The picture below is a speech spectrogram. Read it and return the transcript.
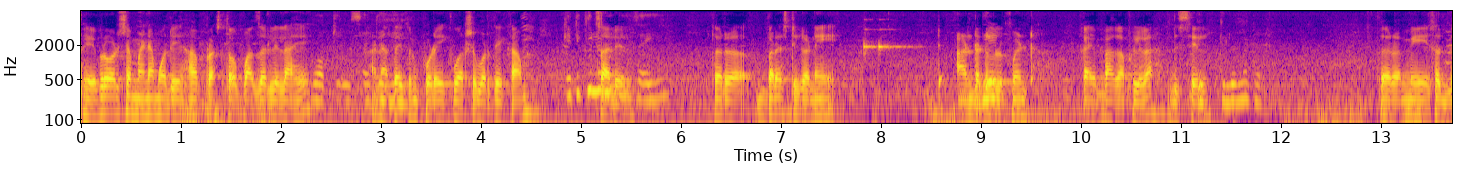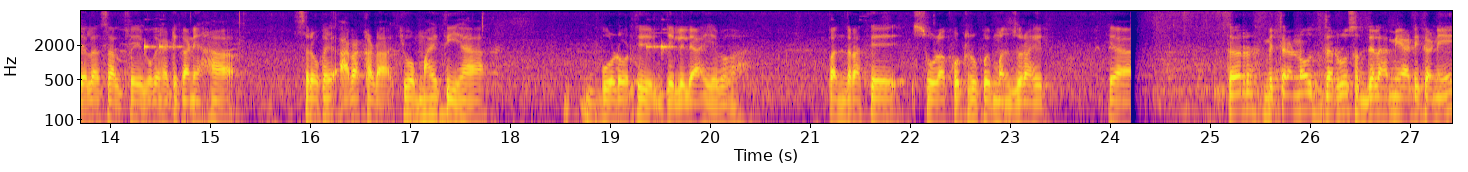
फेब्रुवारीच्या महिन्यामध्ये हा प्रस्ताव पाजरलेला आहे. आणि आता इथून पुढे एक वर्षभर ते काम चालेल. तर बऱ्याच ठिकाणी अंडर डेव्हलपमेंट काही भाग आपल्याला दिसेल. किलोमीटर. तर मी सध्याला चालतो आहे बघा ह्या ठिकाणी हा सर्व काही आराखडा किंवा माहिती ह्या बोर्डवरती दिलेली आहे बघा. पंधरा ते सोळा कोटी रुपये मंजूर आहेत या. तर मित्रांनो दररोज सध्याला आम्ही या ठिकाणी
